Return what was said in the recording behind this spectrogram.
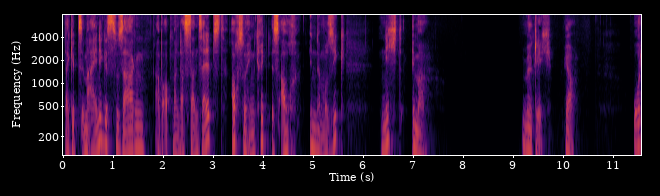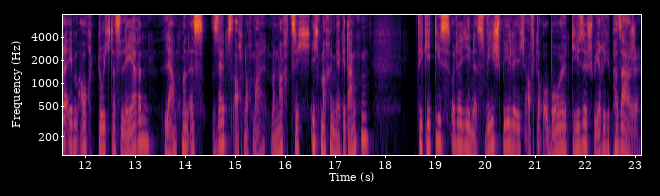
Da gibt es immer einiges zu sagen, aber ob man das dann selbst auch so hinkriegt, ist auch in der Musik nicht immer möglich. Ja. Oder eben auch durch das Lehren lernt man es selbst auch nochmal. Man macht sich, ich mache mir Gedanken, wie geht dies oder jenes? Wie spiele ich auf der Oboe diese schwierige Passage?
